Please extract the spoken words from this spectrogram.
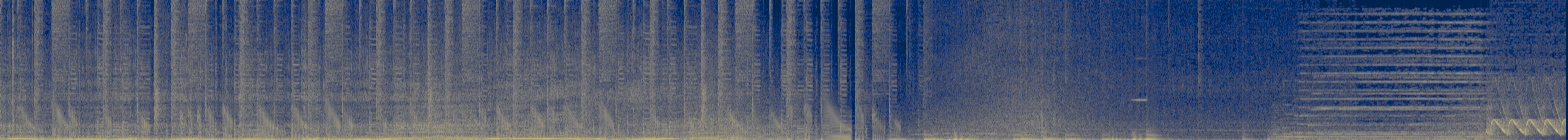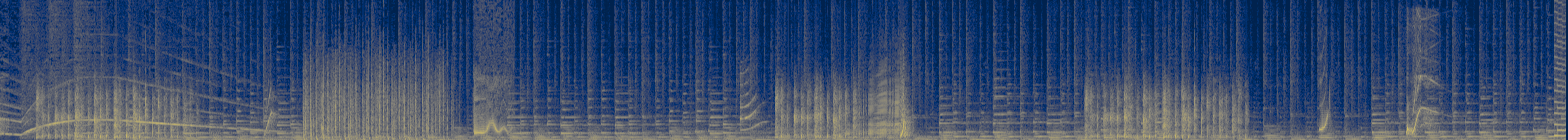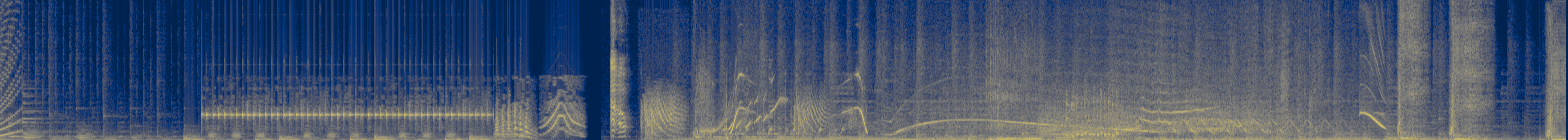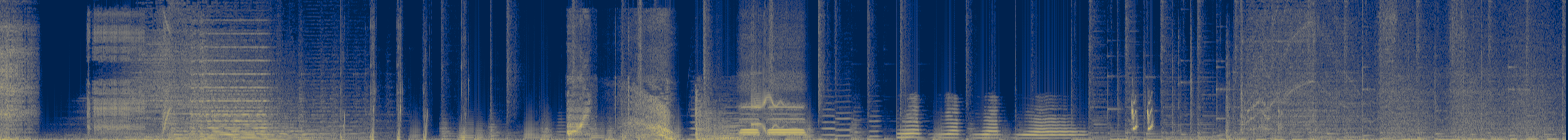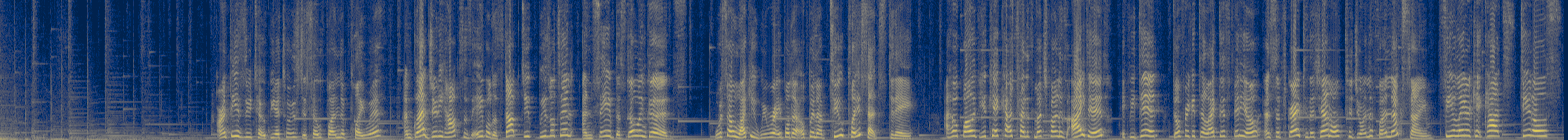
Bye. Aren't these Zootopia toys just so fun to play with? I'm glad Judy Hopps was able to stop Duke Weaselton and save the stolen goods. We're so lucky we were able to open up two playsets today. I hope all of you Kitcats had as much fun as I did. If you did, don't forget to like this video and subscribe to the channel to join the fun next time. See you later, Kitcats. Toodles!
